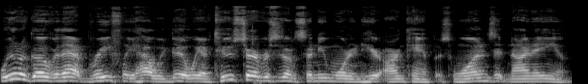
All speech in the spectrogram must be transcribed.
we want to go over that briefly how we do. It. We have two services on Sunday morning here on campus. One's at 9 a.m.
